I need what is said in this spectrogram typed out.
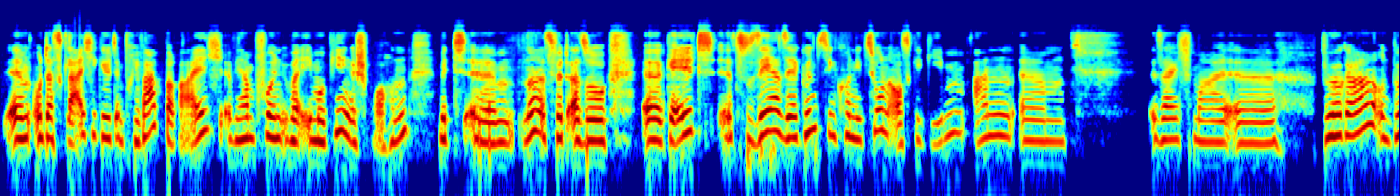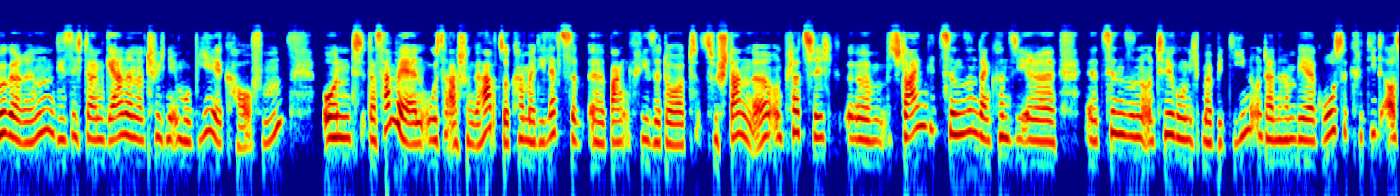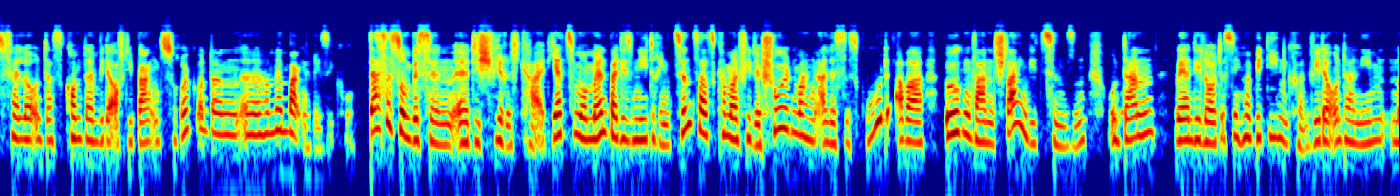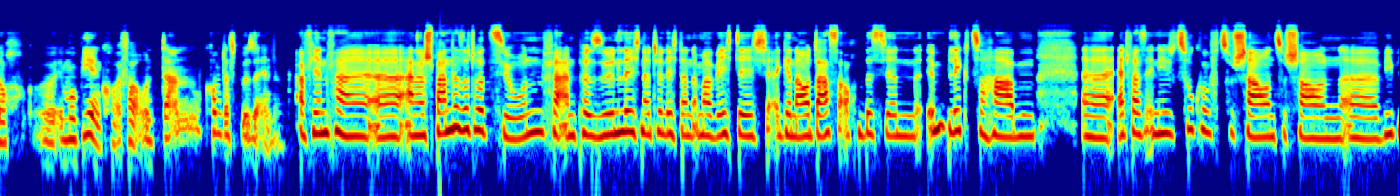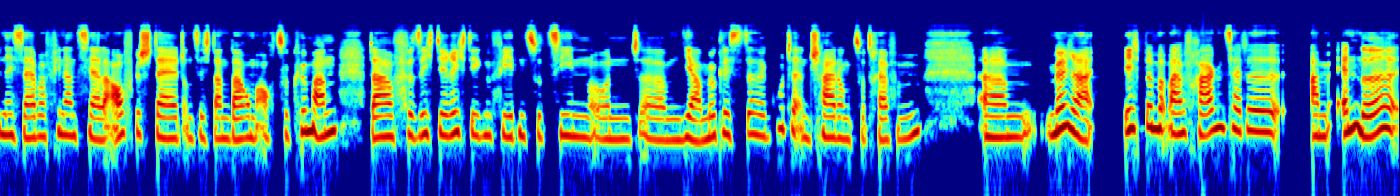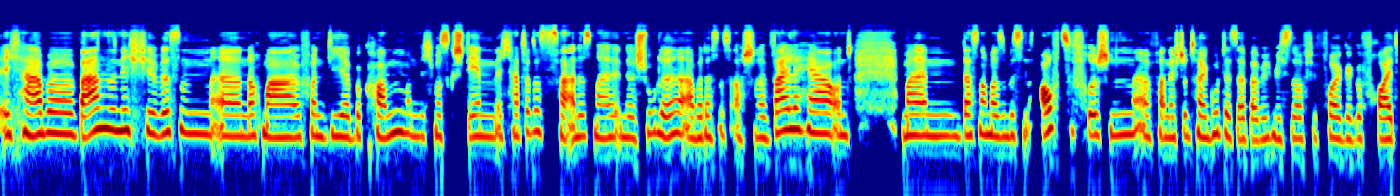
Ähm, und das Gleiche gilt im Privatbereich. Wir haben vorhin über Immobilien gesprochen. Mit, ähm, ne, es wird also äh, Geld äh, zu sehr, sehr günstigen Konditionen ausgegeben an, ähm, sage ich mal, äh, Bürger und Bürgerinnen, die sich dann gerne natürlich eine Immobilie kaufen. Und das haben wir ja in den USA schon gehabt. So kam ja die letzte äh, Bankenkrise dort zustande. Und plötzlich äh, steigen die Zinsen, dann können sie ihre äh, Zinsen und Tilgung nicht mehr bedienen. Und dann haben wir große Kreditausfälle und das kommt dann wieder auf die Banken zurück und dann äh, haben wir ein Bankenrisiko. Das ist so ein bisschen die Schwierigkeit. Jetzt im Moment bei diesem niedrigen Zinssatz kann man viele Schulden machen, alles ist gut, aber irgendwann steigen die Zinsen und dann werden die Leute es nicht mehr bedienen können, weder Unternehmen noch äh, Immobilienkäufer. Und dann kommt das böse Ende. Auf jeden Fall äh, eine spannende Situation. Für einen persönlich natürlich dann immer wichtig, genau das auch ein bisschen im Blick zu haben, äh, etwas in die Zukunft zu schauen, zu schauen, äh, wie bin ich selber finanziell aufgestellt und sich dann darum auch zu kümmern, da für sich die richtigen Fäden zu ziehen und ähm, ja, möglichst äh, gute Entscheidungen zu treffen. Ähm, Mirja, ich bin mit meinem Fragenzettel am Ende, ich habe wahnsinnig viel Wissen äh, nochmal von dir bekommen. Und ich muss gestehen, ich hatte das zwar alles mal in der Schule, aber das ist auch schon eine Weile her. Und mal das nochmal so ein bisschen aufzufrischen, äh, fand ich total gut, deshalb habe ich mich so auf die Folge gefreut.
